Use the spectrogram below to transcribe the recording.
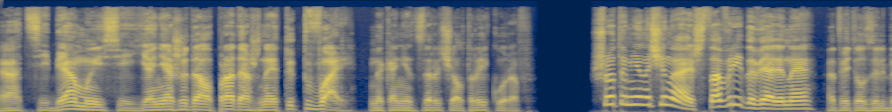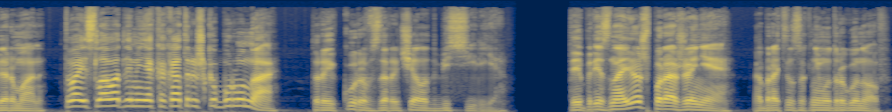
«От тебя, Моисей, я не ожидал, продажная ты тварь!» — наконец зарычал Троекуров. «Что ты мне начинаешь, ставрида вяленая?» — ответил Зельберман. «Твои слова для меня как отрыжка буруна!» Троекуров зарычал от бессилья. «Ты признаешь поражение?» — обратился к нему Драгунов.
